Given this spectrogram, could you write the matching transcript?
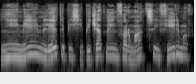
не имеем летописи, печатной информации, фильмов,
